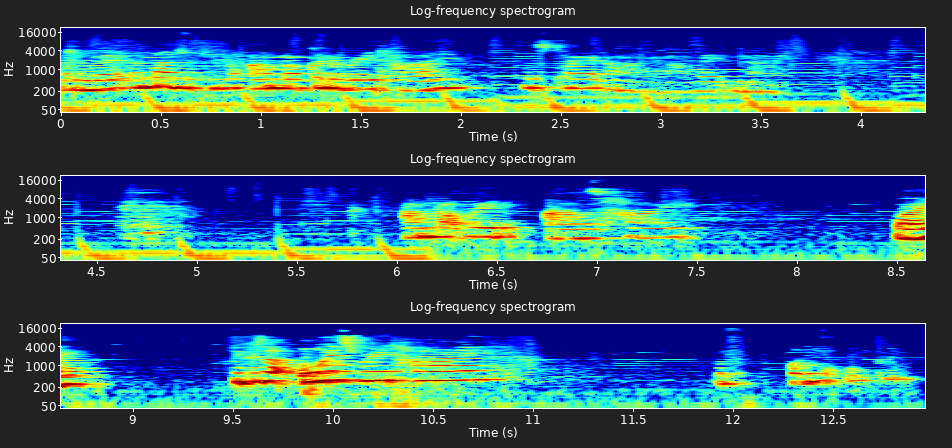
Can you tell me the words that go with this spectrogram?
do rate them. I just, I'm not going to rate high this time. Oh, I'll rate nine. I'm not rating as high. Why? Because I always rate high. with body outfits.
